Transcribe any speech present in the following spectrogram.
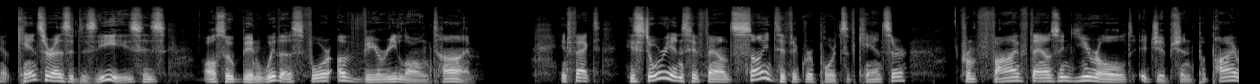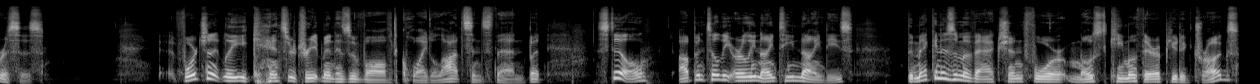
Now, cancer as a disease has also been with us for a very long time. In fact, historians have found scientific reports of cancer from 5,000 year old Egyptian papyruses. Fortunately, cancer treatment has evolved quite a lot since then, but still, up until the early 1990s, the mechanism of action for most chemotherapeutic drugs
